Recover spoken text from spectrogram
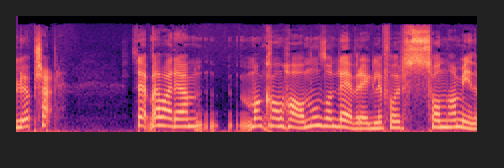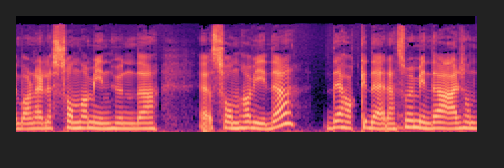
Løp sjæl. Så jeg bare, man kan ha noen sånne leveregler for sånn har mine barn, eller sånn har min hund det, eh, sånn har vi det. Det har ikke dere. Så med mindre det er sånn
